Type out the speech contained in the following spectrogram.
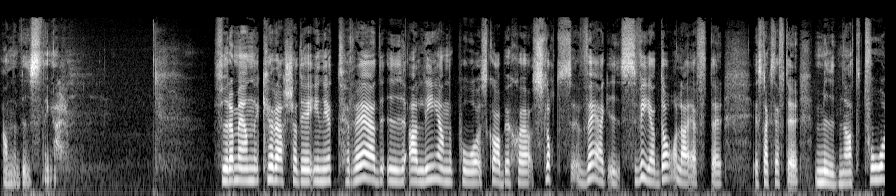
anvisningar. Fyra män kraschade in i ett träd i allén på Skabesjö slottsväg i Svedala efter, eh, strax efter midnatt. Två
